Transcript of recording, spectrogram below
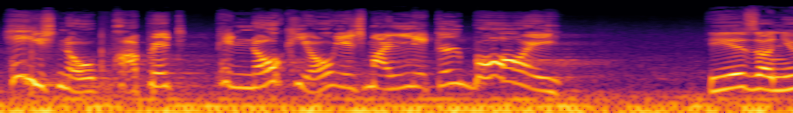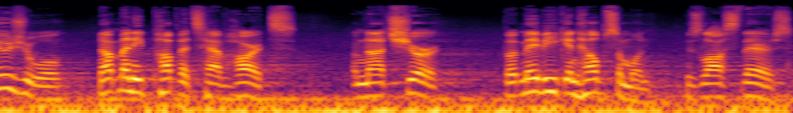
He's no puppet. Pinocchio is my little boy. He is unusual. Not many puppets have hearts. I'm not sure, but maybe he can help someone who's lost theirs.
